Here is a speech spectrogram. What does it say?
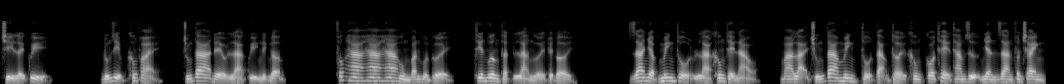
chỉ lấy quỷ. Đúng dịp không phải, chúng ta đều là quỷ nghịch ngợm. Phúc ha ha ha hùng văn buồn cười, thiên vương thật là người tuyệt vời. Gia nhập minh thổ là không thể nào, mà lại chúng ta minh thổ tạm thời không có thể tham dự nhân gian phân tranh,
